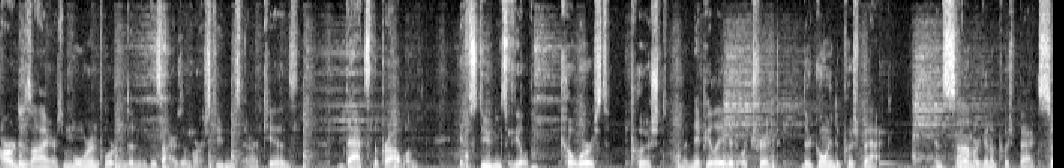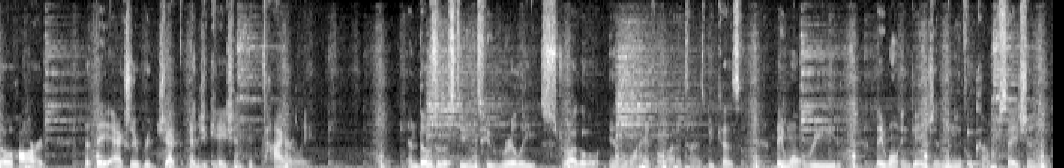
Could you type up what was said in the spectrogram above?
our desires more important than the desires of our students and our kids, that's the problem. If students feel coerced, pushed, manipulated, or tricked, they're going to push back. And some are going to push back so hard that they actually reject education entirely. And those are the students who really struggle in life a lot of times because they won't read, they won't engage in meaningful conversation,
